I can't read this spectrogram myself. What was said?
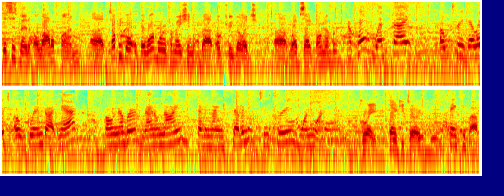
This has been a lot of fun. Uh, tell people if they want more information about Oak Tree Village, uh, website, phone number. Okay, website oaktreevillage.oakglen.net. Phone number 909 797 2311. Great. Thank you, Terry. Thank you, Bob.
